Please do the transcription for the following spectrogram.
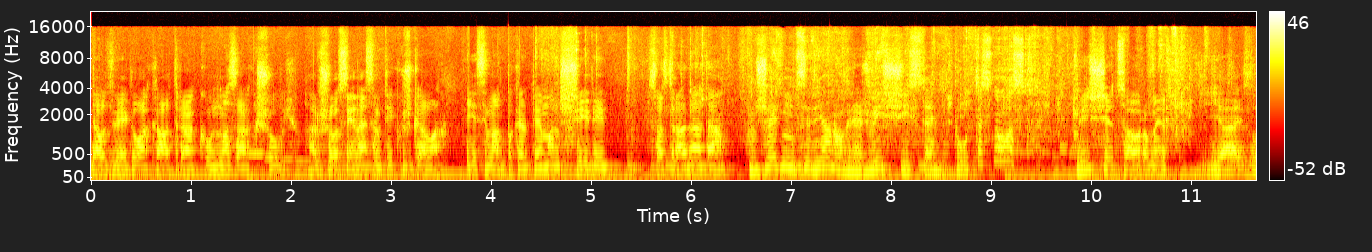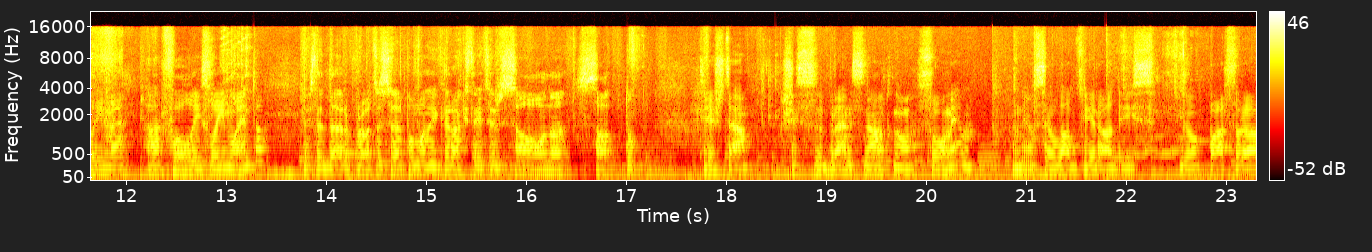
daudz vieglāk, ātrāk un mazāk šūju. Ar šo sienu esam tikuši galā. Iesim atpakaļ pie manas šī rīta sastrādātā. Un šeit mums ir jānogriež visas šīs putas nost. Visi šie caurumi ir jāizlīmē ar folijas līmlentu. Es te daru procesā, pamanīju, ka rakstīts ir sauna satu. Tieši tā, šis brands nāk no Somijas un jau sev labi pierādījis. Jo pārsvarā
